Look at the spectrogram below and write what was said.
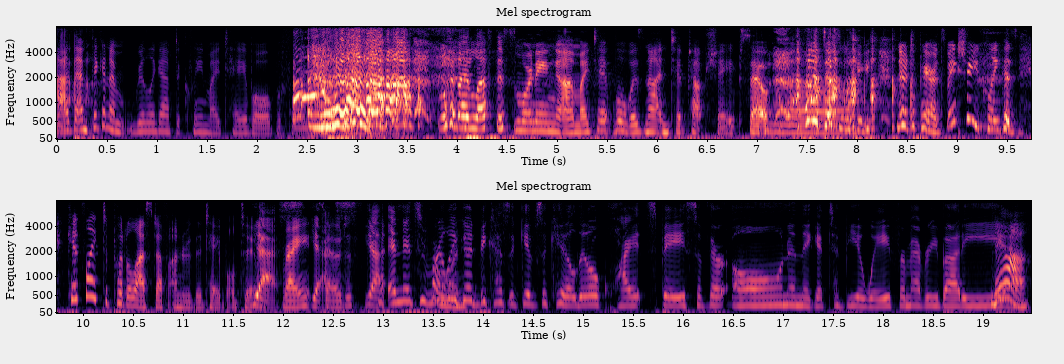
I th- I'm thinking I'm really gonna have to clean my table before. I When I left this morning, uh, my table was not in tip-top shape. So definitely no to parents: make sure you clean because kids like to put a lot of stuff under the table too. Yes. Right. Yes. So just yeah, and it's really good because it gives a kid a little quiet space of their own, and they get to be away from everybody. Yeah. And,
